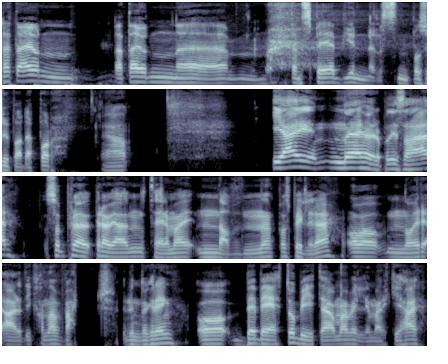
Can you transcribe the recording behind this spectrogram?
Dette er jo den, dette er jo den, uh, den spede begynnelsen på superdepper. Ja. Jeg, når jeg hører på disse her, så prøver, prøver jeg å notere meg navnene på spillere, og når er det de kan ha vært rundt omkring. Og Bebeto biter jeg meg veldig merke i her,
